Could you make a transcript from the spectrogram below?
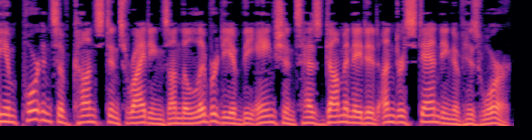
The importance of Constant's writings on the liberty of the ancients has dominated understanding of his work.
